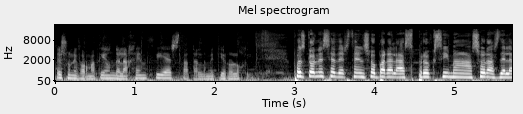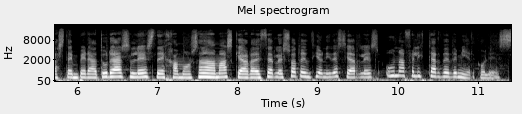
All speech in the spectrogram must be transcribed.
Es una información de la Agencia Estatal de Meteorología. Pues con ese descenso para las próximas horas de las temperaturas les dejamos nada más que agradecerles su atención y desearles una feliz tarde de miércoles.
